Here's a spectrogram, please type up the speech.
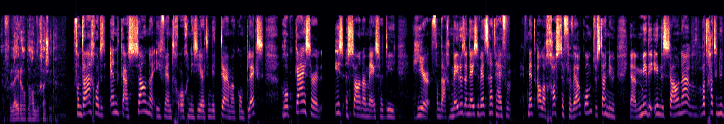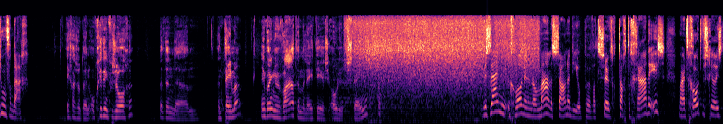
en volledig op de handdoek gaan zitten. Vandaag wordt het NK Sauna-event georganiseerd in dit thermacomplex. Rob Keizer is een saunameester die hier vandaag meedoet aan deze wedstrijd. Hij heeft net alle gasten verwelkomd. We staan nu ja, midden in de sauna. Wat gaat u nu doen vandaag? Ik ga zo meteen een opgieting verzorgen met een, ehm, een thema. Ik breng nu water met etherische olie te verstenen. We zijn nu gewoon in een normale sauna die op uh, wat 70, 80 graden is. Maar het grote verschil is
